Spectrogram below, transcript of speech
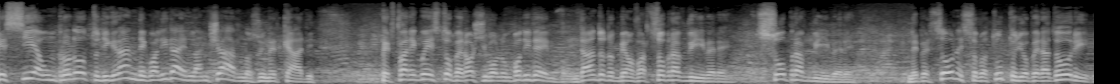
che sia un prodotto di grande qualità e lanciarlo sui mercati. Per fare questo però ci vuole un po' di tempo, intanto dobbiamo far sopravvivere, sopravvivere le persone e soprattutto gli operatori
